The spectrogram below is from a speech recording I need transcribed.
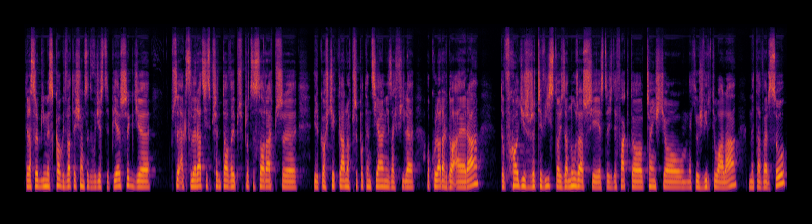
Teraz robimy skok 2021, gdzie przy akceleracji sprzętowej, przy procesorach, przy wielkości ekranów, przy potencjalnie za chwilę okularach do AR-a, to wchodzisz w rzeczywistość, zanurzasz się, jesteś de facto częścią jakiegoś wirtuala, metaversu.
